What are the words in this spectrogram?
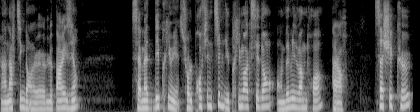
article dans le Parisien ça m'a déprimé. Sur le profil type du primo-accédant en 2023, alors sachez que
